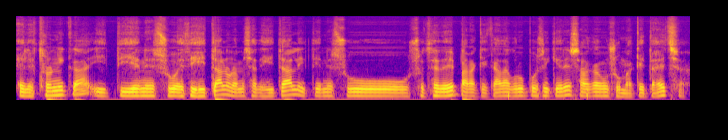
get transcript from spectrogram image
electrónica y tiene su es digital, una mesa digital y tiene su, su CD para que cada grupo si quiere salga con su maqueta hecha.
